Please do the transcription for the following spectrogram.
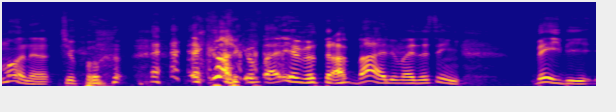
Mona, tipo, é claro que eu faria meu trabalho, mas assim, baby,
